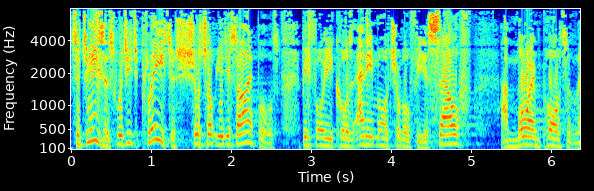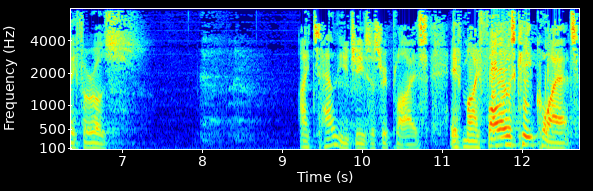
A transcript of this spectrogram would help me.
So Jesus, would you please just shut up your disciples before you cause any more trouble for yourself and more importantly for us? I tell you, Jesus replies, if my followers keep quiet,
